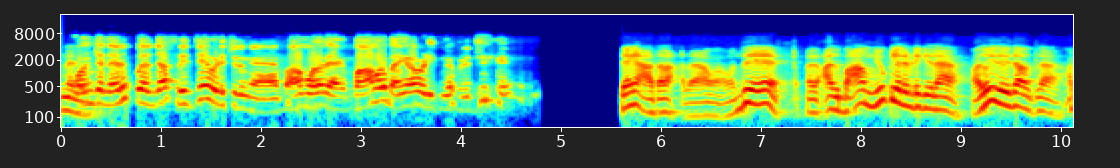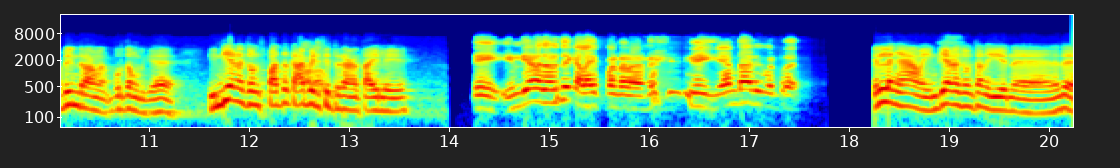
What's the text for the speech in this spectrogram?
கொஞ்சம் நெருப்பு எரிஞ்சா ஃப்ரிட்ஜே வெடிச்சிடுங்க. பாம்போட பாம்போட பயங்கரமா வெடிக்குங்க ஃப்ரிட்ஜ் ஏங்க அதெல்லாம் அத அவன் வந்து அது- பாம் நியூக்ளியர் வெடிக்குதுல அதுவும் இது இதாகுதுல அப்படின்றான் புரித்தவங்களுக்கு இந்தியானா ஜோன்ஸ் பார்த்து காப்பி அடிச்சிட்டு இருக்காங்க தாயிலே. டேய் இந்தியாவில ஜோன்ஸே கலெக்ட் பண்றேன் நானு. டேய், ஏன்டா இப்படி பண்ற? இல்லைங்க அவன் இந்தியானா ஜோன்ஸ் அந்த என்னது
